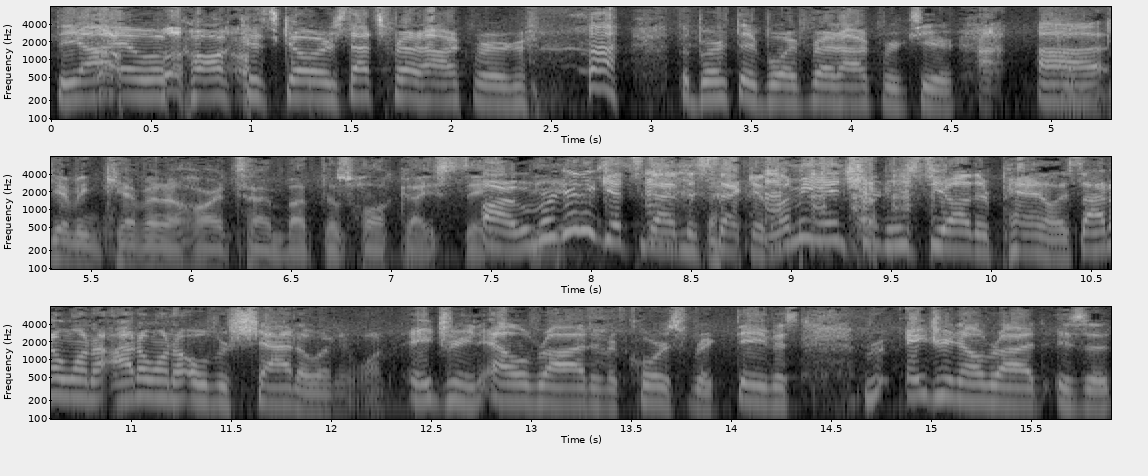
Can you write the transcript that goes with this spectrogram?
the Iowa caucus goers, that's Fred Hochberg, the birthday boy Fred Hochberg's here. I'm uh, giving Kevin a hard time about this Hawkeye State. All right, well, we're going to get to that in a second. Let me introduce the other panelists. I don't want to. I don't want to overshadow anyone. Adrian Elrod and of course Rick Davis. R- Adrian Elrod is a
